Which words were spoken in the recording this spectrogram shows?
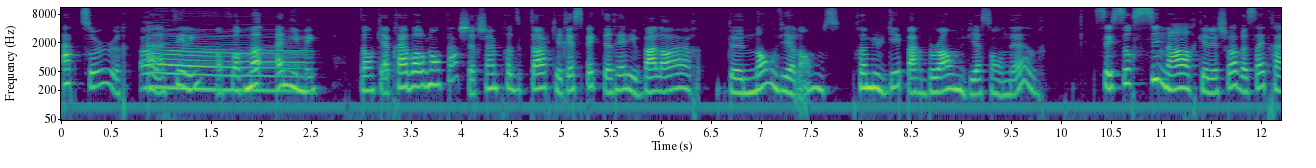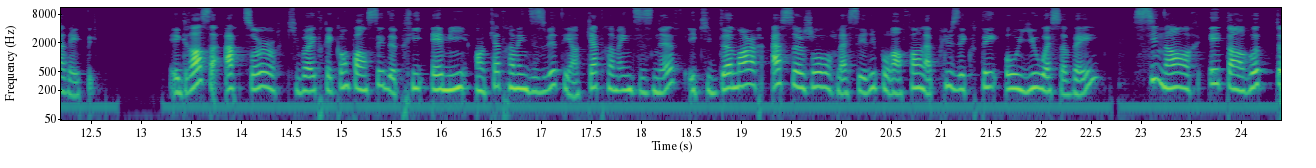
Arthur à la télé en format Ah. animé. Donc, après avoir longtemps cherché un producteur qui respecterait les valeurs de non-violence promulguées par Brown via son œuvre, c'est sur Cinard que le choix va s'être arrêté. Et grâce à Arthur, qui va être récompensé de prix Emmy en 98 et en 99 et qui demeure à ce jour la série pour enfants la plus écoutée au US of A, Cinor est en route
